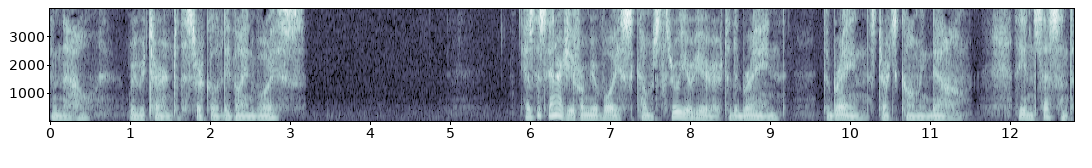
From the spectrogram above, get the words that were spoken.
And now we return to the circle of divine voice. As this energy from your voice comes through your ear to the brain, the brain starts calming down. The incessant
